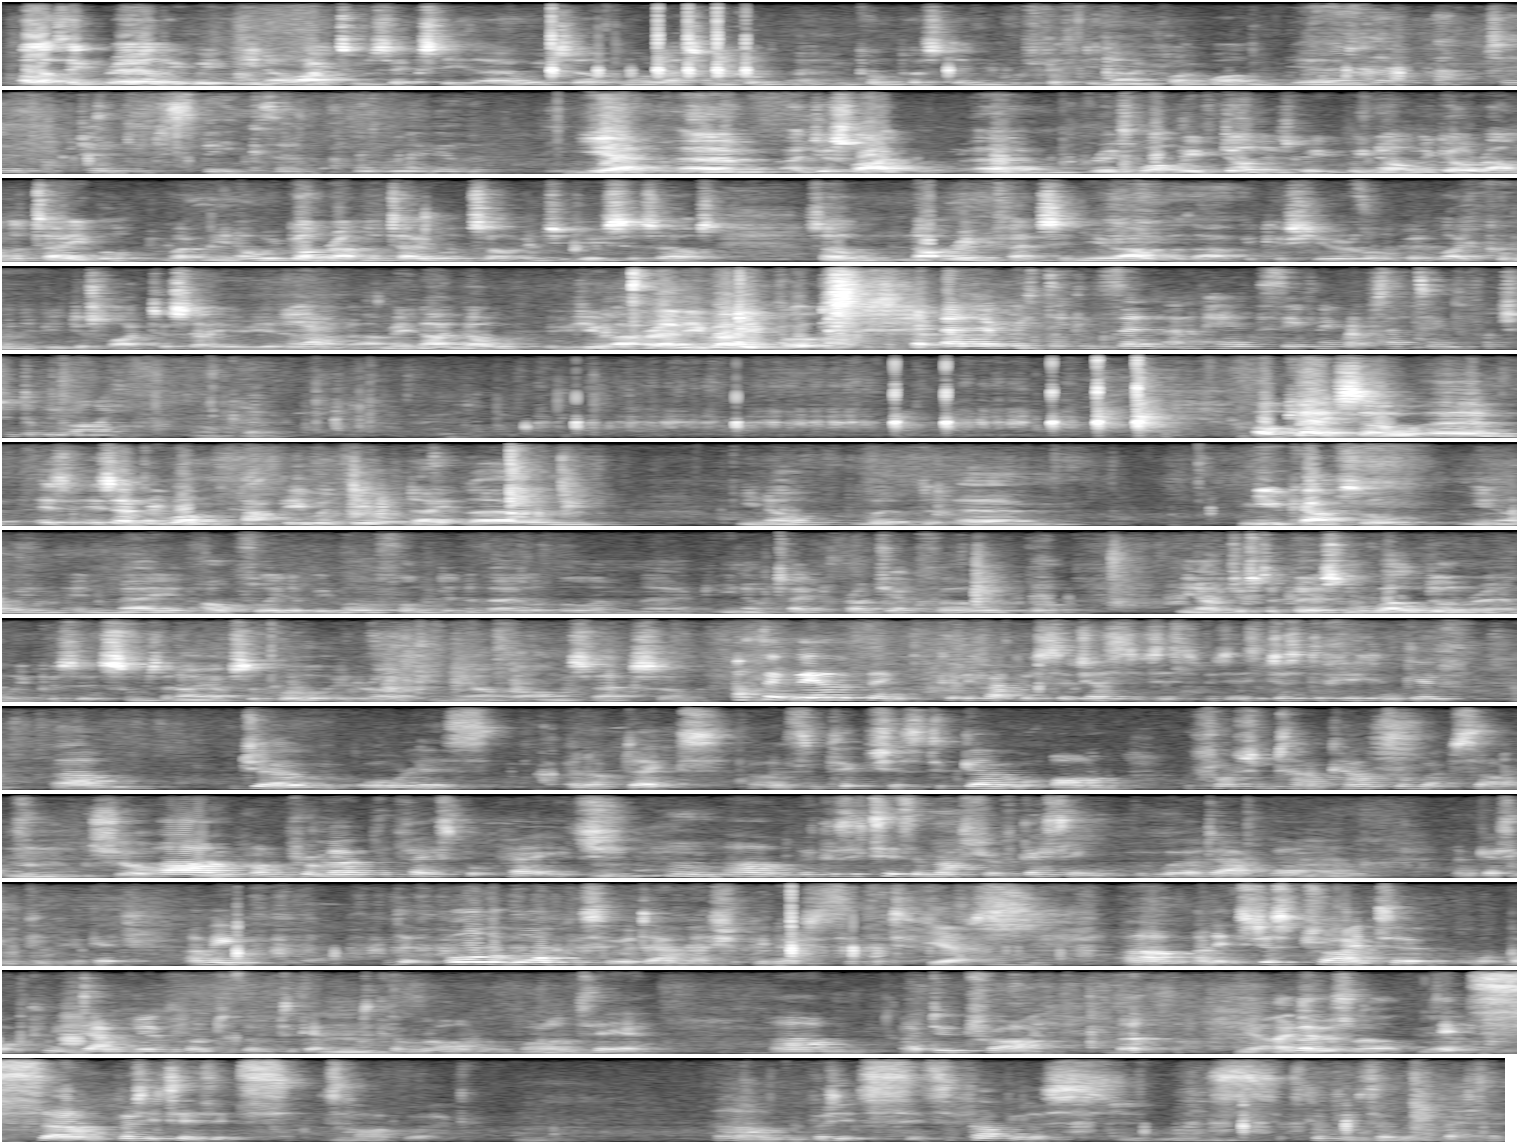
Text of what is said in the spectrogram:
well, I think really, we, you know, item 60 there, we've sort of more or less encom encompassed in 59.1, yeah. Go back to opportunity to speak, so I think there may be other... Yeah, um, I just like, um, Ruth, what we've done is we, we normally go around the table, but, you know, we've gone round the table and sort of introduced ourselves. So not ring fencing you out of that because you're a little bit like coming if you just like to say who you Yeah. are. I mean, I know who you are anyway, but... Uh, Ruth Dickinson, and I'm here this evening representing Frodsham WI. Okay. Okay, so um, is, is everyone happy with the update there and, you know, with um, new council, you know, in, in May, and hopefully there'll be more funding available and, uh, you know, take the project forward. But, you know, just a personal well done, really, because it's something I have supported right from the out onset. So I think the other thing, if I could suggest it, is, is just if you can give um, Joe or Liz an update and some pictures to go on the Frodsham Town Council website. Mm, sure, Um, problem. and promote the Facebook page Mm. Mm. um, because it is a matter of getting the word out there Mm. and, and getting people engaged. I mean, the, all the walkers who are down there should be noticing the difference. Yes. Um, and it's just trying to, what, what can we dangle in front of them to get them Mm. to come along and volunteer. Um, I do try. Yeah, I do as well. Yeah. It's, um, but it is, it's, it's Mm. hard work. Um, but it's, it's a fabulous, it's, it's looking so much better.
